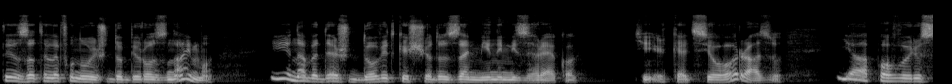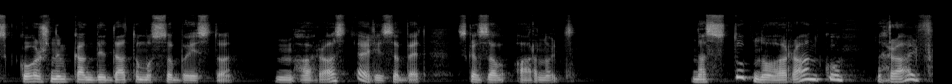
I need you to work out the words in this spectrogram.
ти зателефонуєш до бюро знайму і наведеш довідки щодо заміни міс Греко. Тільки цього разу я поговорю з кожним кандидатом особисто. Гаразд, Елізабет, сказав Арнольд. Наступного ранку Ральф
